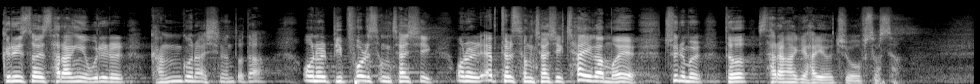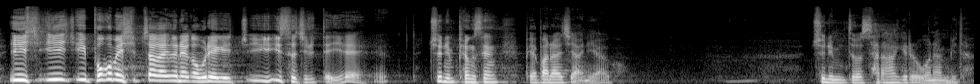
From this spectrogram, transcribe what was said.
그리스도의 사랑이 우리를 강권하시는도다. 오늘 before 성찬식, 오늘 after 성찬식 차이가 뭐예요? 주님을 더 사랑하게 하여 주옵소서. 이, 이, 이 복음의 십자가의 은혜가 우리에게 있어질 때에 주님 평생 배반하지 아니하고 주님 더 사랑하기를 원합니다.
